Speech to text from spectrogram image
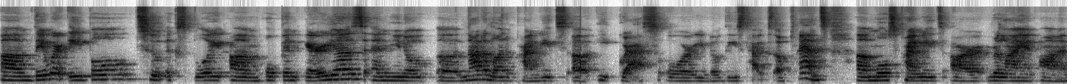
um, they were able to exploit um, open areas and you know uh, not a lot of primates uh, eat grass or you know these types of plants uh, most primates are reliant on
